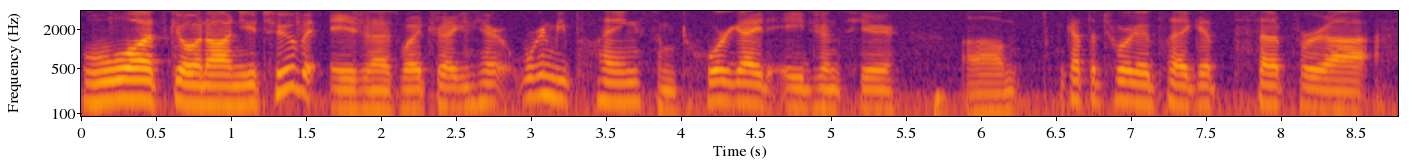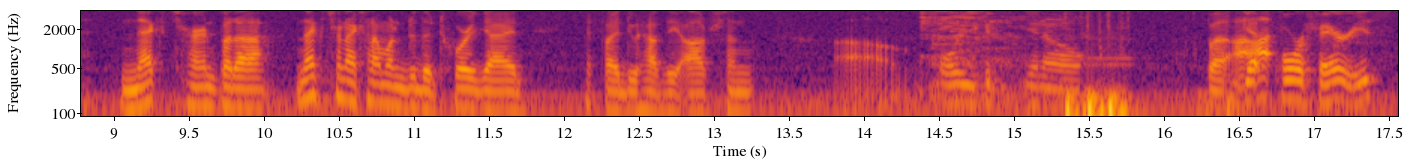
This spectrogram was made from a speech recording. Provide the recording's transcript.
What's going on YouTube? Asian Eyes White Dragon here. We're going to be playing some tour guide agents here. Um, got the tour guide play, I get set up for uh, next turn, but uh, next turn I kind of want to do the tour guide if I do have the options. Um, Or you could, you know, but get I, four fairies.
